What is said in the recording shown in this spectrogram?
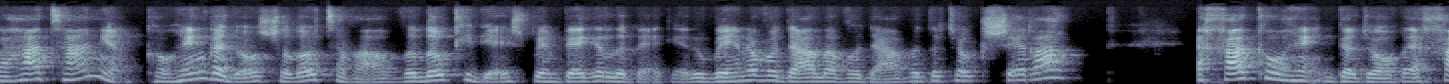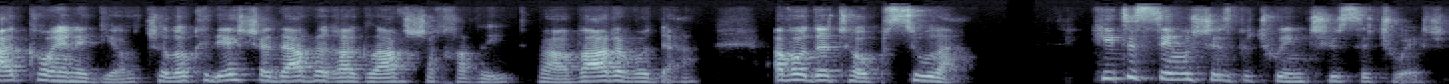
Vahatanya kohen gadol shelo taval velo kidesh ben beged lebeged uben avodah lavodah v'dato kshera. אחד כהן גדול ואחד כהן אדיוט, שלא כדי שידע ברגליו שחרית ועבד עבודה, עבודתו פסולה. He distinguishes between two situations.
